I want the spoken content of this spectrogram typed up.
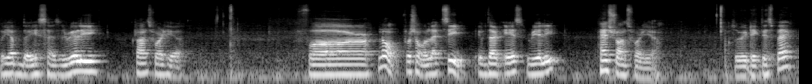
So yep the ace has really transferred here. For no first of all let's see if that ace really has transferred here. So we take this back.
